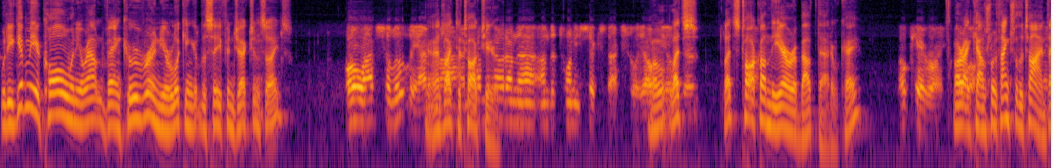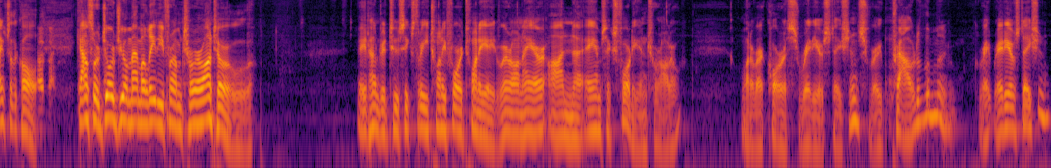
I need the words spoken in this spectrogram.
Will you give me a call when you're out in Vancouver and you're looking at the safe injection sites? Oh, absolutely. I'm, Yeah, I'd like to uh, I'm talk to coming you. Out on the on the 26th, actually. I'll Well, let's there. let's talk on the air about that, okay? Okay, Roy. All right, Well, Counselor. Thanks for the time. Thanks for the call. Bye-bye. Counselor Giorgio Mammoliti from Toronto. 800 263 2428. We're on air on uh, AM 640 in Toronto, one of our Corus radio stations. Very proud of them. A great radio station.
